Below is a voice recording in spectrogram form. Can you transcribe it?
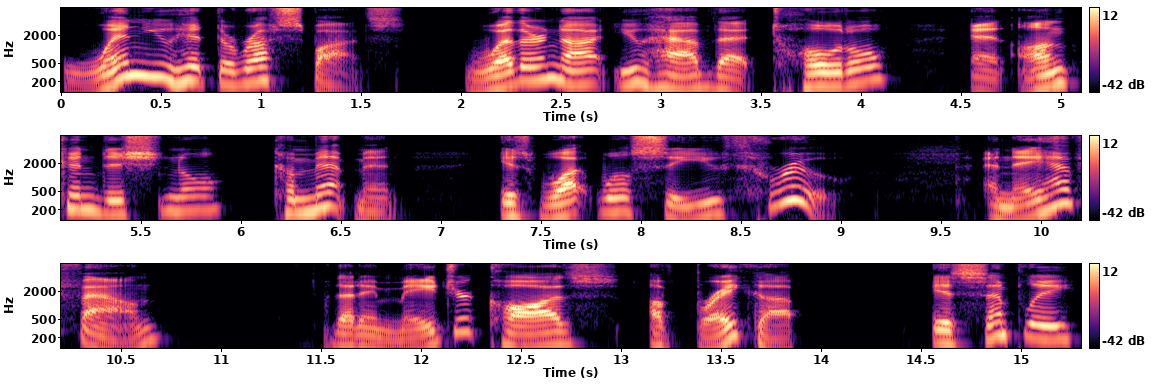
when you hit the rough spots, whether or not you have that total and unconditional commitment is what will see you through. And they have found that a major cause of breakup is simply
